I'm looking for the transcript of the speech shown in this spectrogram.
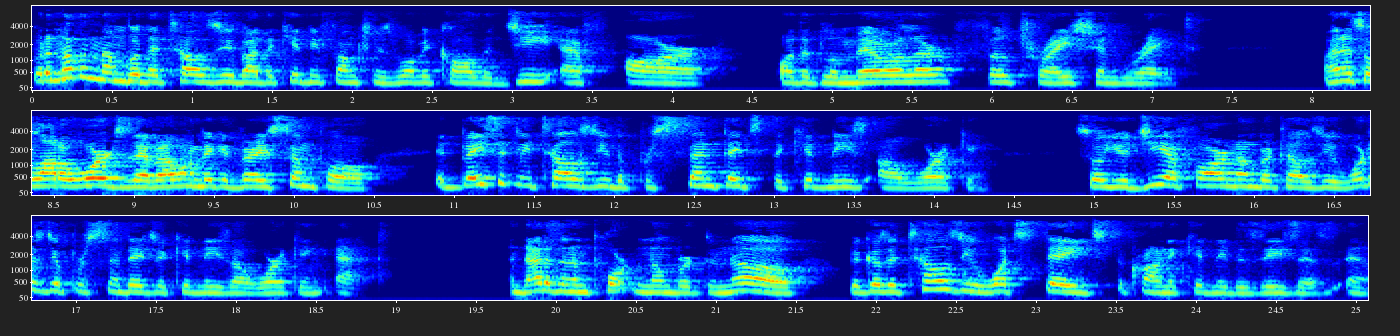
But another number that tells you about the kidney function is what we call the GFR or the glomerular filtration rate. And it's a lot of words there, but I want to make it very simple. It basically tells you the percentage the kidneys are working. So your GFR number tells you what is your percentage your kidneys are working at. And that is an important number to know because it tells you what stage the chronic kidney disease is in.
